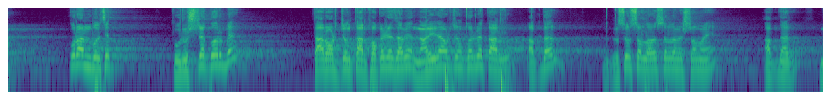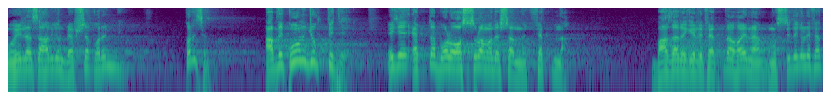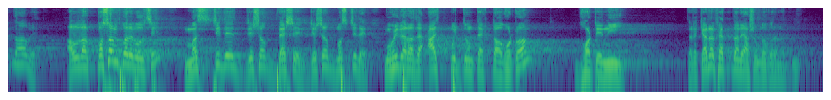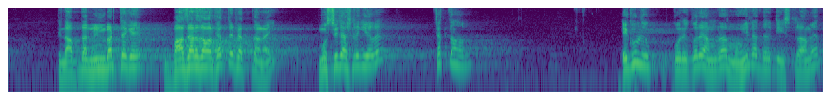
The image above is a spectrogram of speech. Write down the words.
কোরআন বলছে, পুরুষরা করবে, তার অর্জন তার পকেটে যাবে, নারীরা অর্জন করবে, তার আপনার রসুল সাল্লা সাল্লামের সময়ে আপনার মহিলা সাহাবিগণ ব্যবসা করেননি, করেছেন। আপনি কোন যুক্তিতে, এই যে একটা বড় অস্ত্র আমাদের সামনে, ফেতনা, বাজারে গেলে ফেতনা হয় না, মসজিদে গেলে ফেতনা হবে? আল্লাহর কসম করে বলছি, মসজিদে যেসব দেশে, যেসব মসজিদে মহিলারা যায়, আজ পর্যন্ত একটা অঘটন ঘটেনি। তাহলে কেন ফেতনারে আশঙ্কা করেন আপনি? কিন্তু আপনার মেম্বার থেকে বাজারে যাওয়ার ক্ষেত্রে ফেতনা নাই। মসজিদে আসলে কি হবে? ফেতনা হবে। এগুলো করে করে আমরা মহিলাদেরকে ইসলামের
